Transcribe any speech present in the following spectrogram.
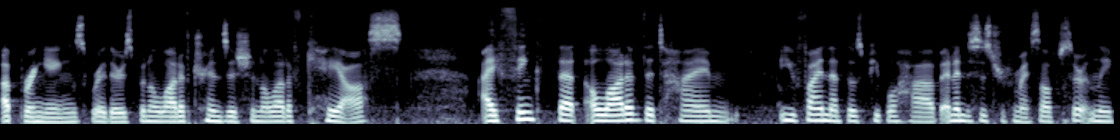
upbringings where there's been a lot of transition, a lot of chaos, I think that a lot of the time you find that those people have, and this is true for myself certainly,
